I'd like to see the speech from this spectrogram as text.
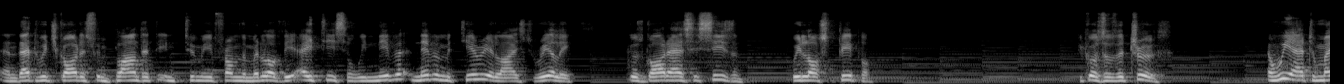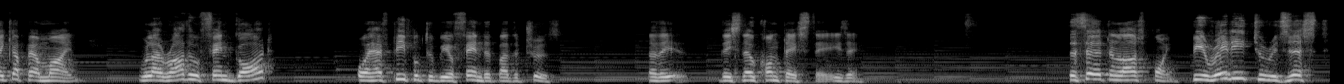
and that which God has implanted into me from the middle of the 80s, and we never never materialized really because God has his season. We lost people because of the truth. And we had to make up our mind will I rather offend God or have people to be offended by the truth? Now, there's no contest there, is there? The third and last point be ready to resist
